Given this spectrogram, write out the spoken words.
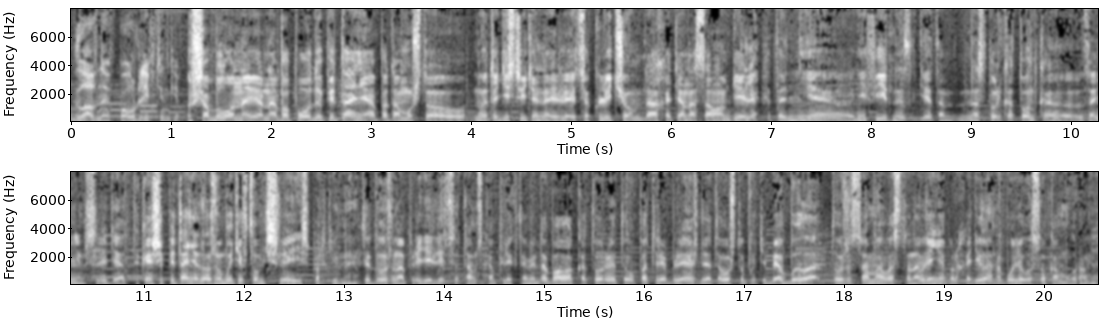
Главное в пауэрлифтинге. Шаблон, наверное, по поводу питания, потому что, ну, это действительно является ключом, да, хотя на самом деле это не, не фитнес, где там настолько тонко за ним следят. Так, конечно, питание должно быть, и в том числе и спортивное. Ты должен определиться там с комплектами добавок, которые ты употребляешь для того, чтобы у тебя было то же самое восстановление, проходило на более высоком уровне.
